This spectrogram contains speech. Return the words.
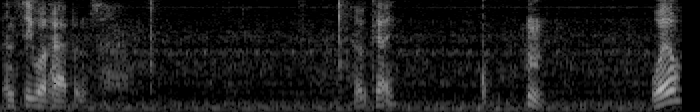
and see what happens. Okay. Hmm. Well,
